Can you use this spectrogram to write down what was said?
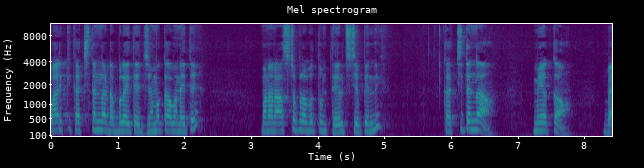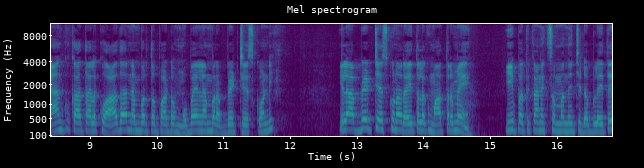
వారికి ఖచ్చితంగా డబ్బులు అయితే జమ కావనైతే మన రాష్ట్ర ప్రభుత్వం తేల్చి చెప్పింది. ఖచ్చితంగా మీ యొక్క బ్యాంకు ఖాతాలకు ఆధార్ నెంబర్తో పాటు మొబైల్ నెంబర్ అప్డేట్ చేసుకోండి. ఇలా అప్డేట్ చేసుకున్న రైతులకు మాత్రమే ఈ పథకానికి సంబంధించి డబ్బులు అయితే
